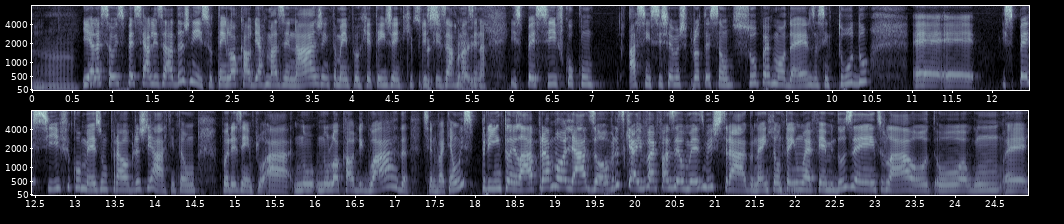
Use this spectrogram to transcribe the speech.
Ah, E elas são especializadas nisso. Tem local de armazenagem também, porque tem gente que precisa Específico armazenar específico com assim sistemas de proteção super modernos, assim tudo é, é específico mesmo para obras de arte. Então, por exemplo, a- no, no local de guarda, você não vai ter um sprinkler lá para molhar as obras, que aí vai fazer o mesmo estrago, né? Então, tem um FM200 lá, ou, ou algum é,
